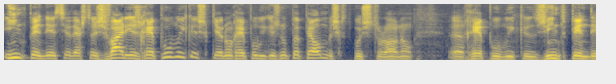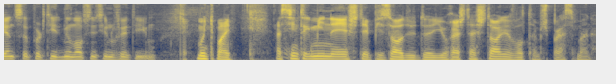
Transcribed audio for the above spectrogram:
independência destas várias repúblicas, que eram repúblicas no papel, mas que depois se tornaram uh, repúblicas independentes a partir de 1991. Muito bem. Assim termina este episódio de E o Resto é História. Voltamos para a semana.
